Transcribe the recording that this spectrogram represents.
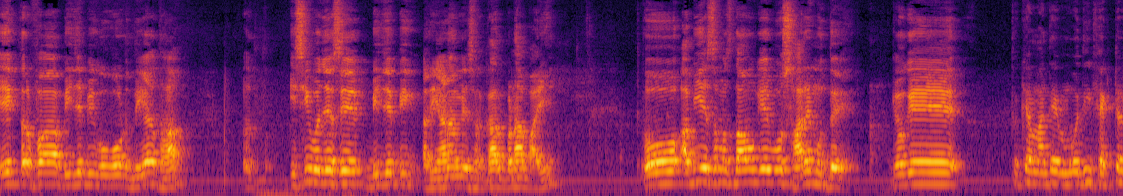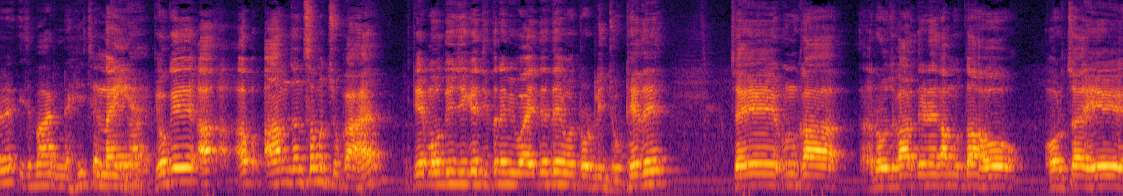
एक तरफा बीजेपी को वोट दिया था। इसी वजह से बीजेपी हरियाणा में सरकार बना पाई। तो अब ये समझता हूँ कि वो सारे मुद्दे क्योंकि तो क्या मानते हैं मोदी फैक्टर इस बार नहीं चल नहीं है क्योंकि अब आम जन समझ चुका है कि मोदी जी के जितने भी वायदे थे वो टोटली झूठे थे। चाहे उनका रोज़गार देने का मुद्दा हो और चाहे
